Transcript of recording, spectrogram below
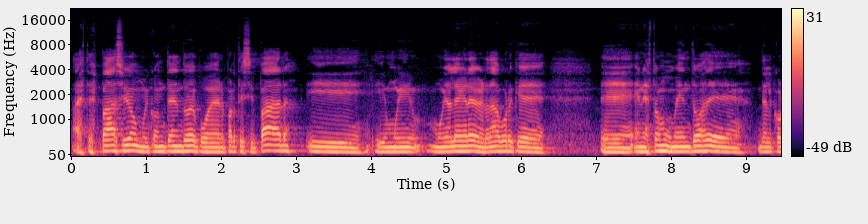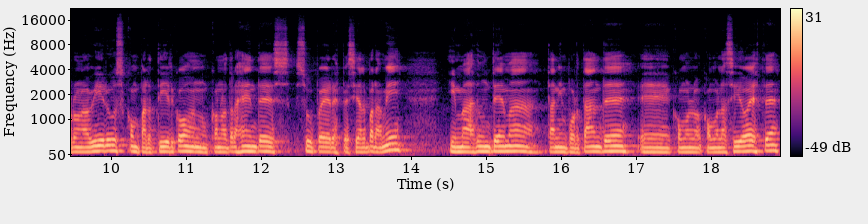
a este espacio. Muy contento de poder participar y, y muy, muy alegre, de verdad, porque eh, en estos momentos de, del coronavirus compartir con, con otra gente es súper especial para mí y más de un tema tan importante eh, como, lo, como lo ha sido este.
